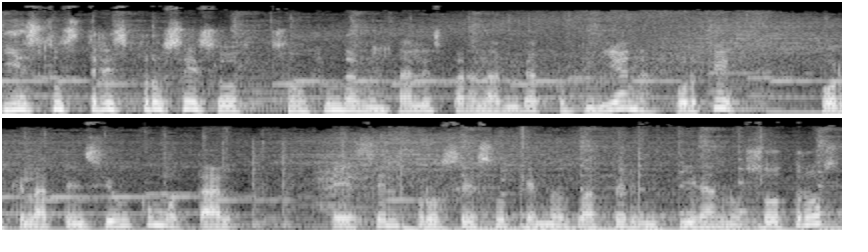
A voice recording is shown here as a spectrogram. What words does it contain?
Y estos tres procesos son fundamentales para la vida cotidiana. ¿Por qué? Porque la atención como tal es el proceso que nos va a permitir a nosotros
